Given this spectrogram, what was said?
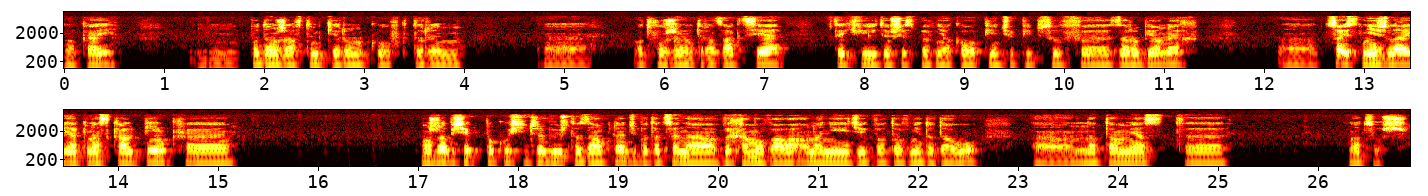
ok. Mm, Podąża w tym kierunku, w którym e, otworzyłem transakcję. Tej chwili to już jest pewnie około 5 pipsów e, zarobionych, e, co jest nieźle, jak na scalping. e, Można by się pokusić, żeby już to zamknąć, bo ta cena wyhamowała, ona nie idzie gwałtownie do dołu. Natomiast, no cóż,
